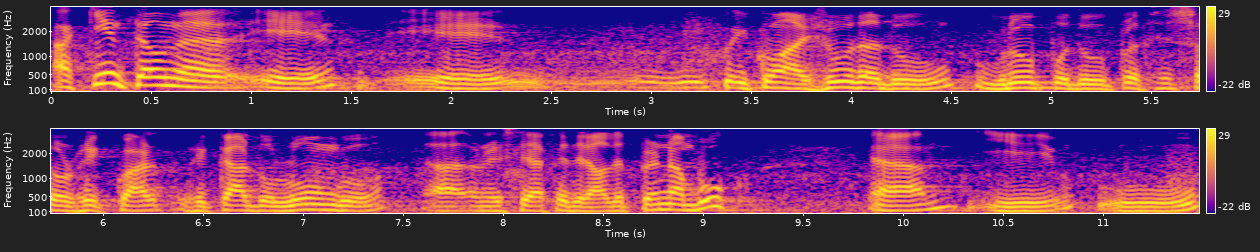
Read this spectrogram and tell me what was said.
aqui então, né, e, com a ajuda do grupo do professor Ricardo Longo, da Universidade Federal de Pernambuco, é, e o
